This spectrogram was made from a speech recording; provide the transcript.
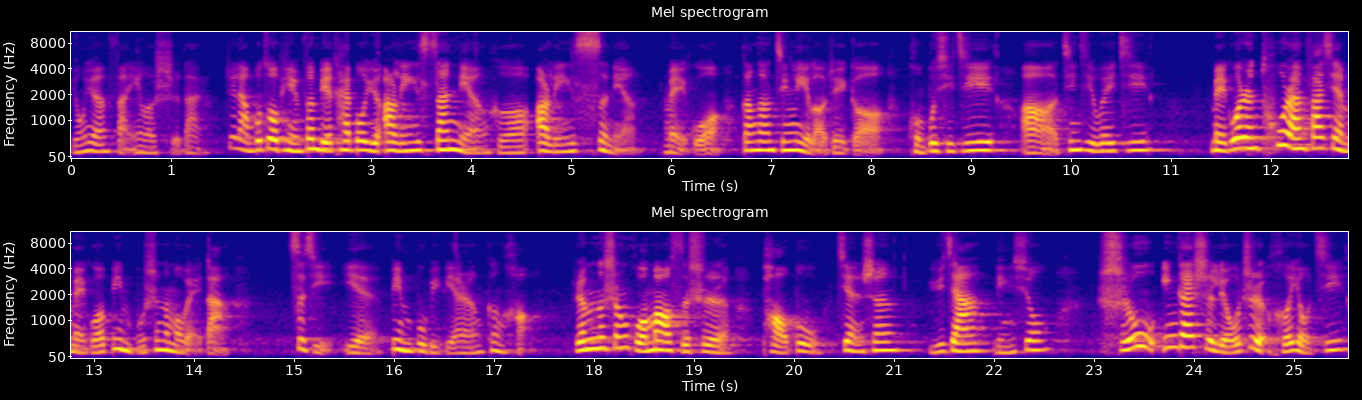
永远反映了时代。这两部作品分别开播于二零一三年和二零一四年。美国刚刚经历了这个恐怖袭击啊，经济危机，美国人突然发现美国并不是那么伟大。自己也并不比别人更好。人们的生活貌似是跑步、健身、瑜伽、灵修，食物应该是流质和有机。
